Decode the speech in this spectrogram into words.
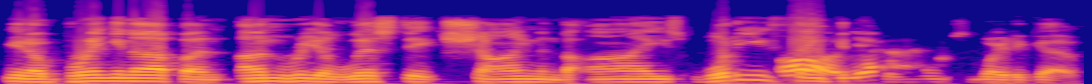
you know, bringing up an unrealistic shine in the eyes. What do you oh, think oh, yeah. is the worst way to go?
